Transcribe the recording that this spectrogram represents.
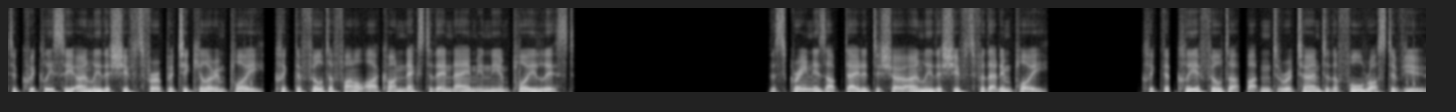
To quickly see only the shifts for a particular employee, click the filter funnel icon next to their name in the employee list. The screen is updated to show only the shifts for that employee. Click the Clear Filter button to return to the full roster view.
